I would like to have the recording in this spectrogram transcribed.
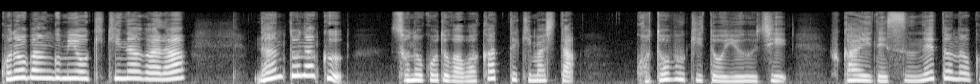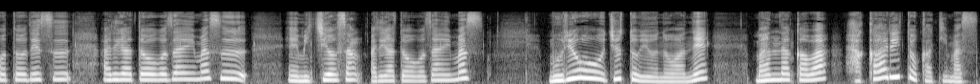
この番組を聞きながら、なんとなくそのことが分かってきました。寿という字、深いですね、とのことです。ありがとうございます。えみちおさん、ありがとうございます。無料樹というのはね、真ん中ははかりと書きます。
